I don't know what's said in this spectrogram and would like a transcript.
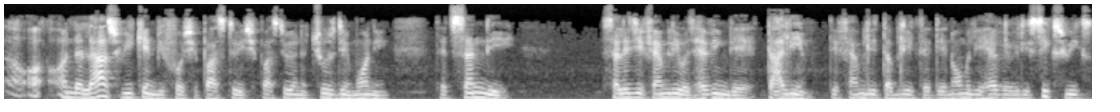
On the last weekend before she passed away, she passed away on a Tuesday morning. That Sunday, Salejee family was having their talim, the family tabligh that they normally have every six weeks.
